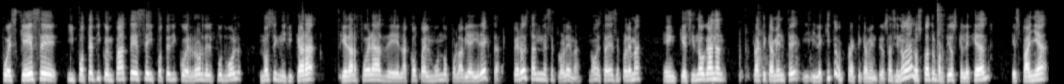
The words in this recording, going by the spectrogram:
pues que ese hipotético empate, ese hipotético error del fútbol no significara quedar fuera de la Copa del Mundo por la vía directa. Pero están en ese problema, ¿no? Están en ese problema en que si no ganan prácticamente, y, le quito prácticamente, o sea, si no ganan los cuatro partidos que le quedan, España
